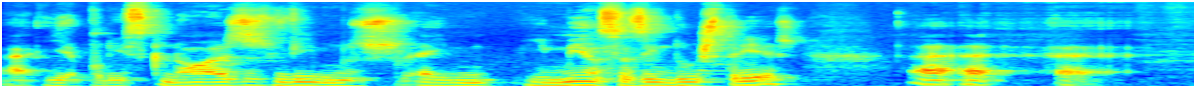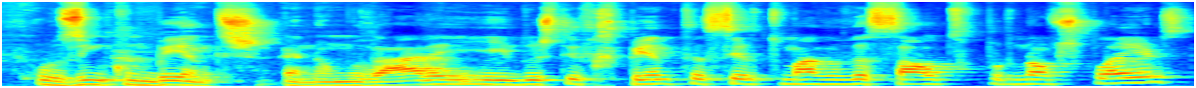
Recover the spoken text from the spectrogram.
Ah, e é por isso que nós vimos em imensas indústrias os incumbentes a não mudarem e a indústria de repente a ser tomada de assalto por novos players,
